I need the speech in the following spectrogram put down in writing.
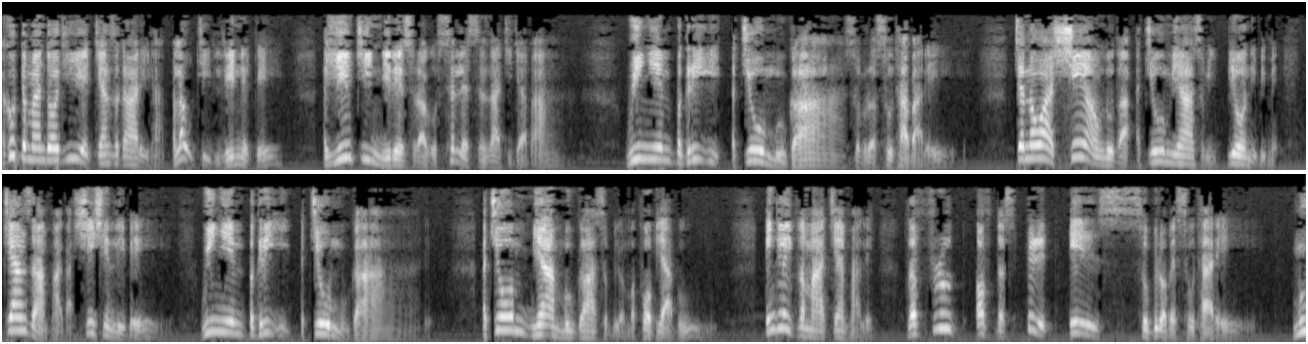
အခုတမန်တော်ကြီးရဲ့ကျမ်းစကားတွေဟာဘလောက်ကြည့်လေးနဲ့တည်းအရေးကြီးနေတယ်ဆိုတာကိုဆက်လက်စဉ်းစားကြည့်ကြပါဝိညာဉ်ပဂရိအကျိုးမူကားဆိုပြီးတော့ဆိုထားပါလေကျွန်တော်ကရှင်းအောင်လို့သာအကျိုးများဆိုပြီးပြောနေပြီမြကျမ်းစာမှာကရှင်းရှင်းလေးပဲဝိညာဉ်ပဂရိအကျိုးမူကားတဲ့အကျိုးများမူကားဆိုပြီးတော့မဖော်ပြဘူးအင်္ဂလိပ်သမာကျမ်းမှာလေ the fruit of the spirit is ဆိုပြီးတော့ပဲဆိုထားတယ်မူ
